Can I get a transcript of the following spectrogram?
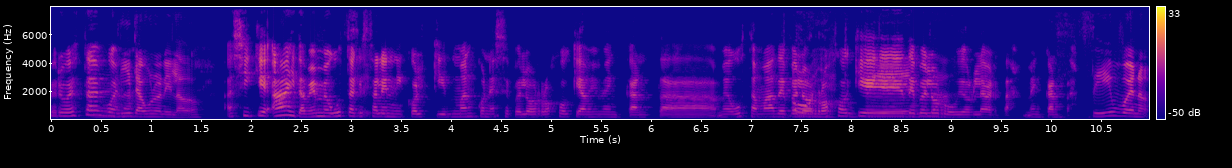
Pero esta es eh, buena. Ni la uno ni la dos. Así que, ah, y también me gusta que sale Nicole Kidman con ese pelo rojo que a mí me encanta. Me gusta más de pelo rojo que de pelo rubio, la verdad. Me encanta. Sí, bueno,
